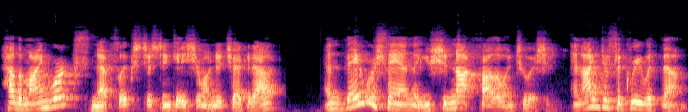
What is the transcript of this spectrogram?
how the mind works, Netflix, just in case you wanted to check it out. And they were saying that you should not follow intuition. And I disagree with them.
